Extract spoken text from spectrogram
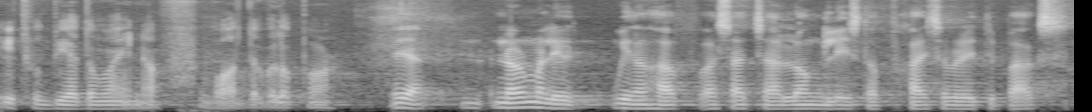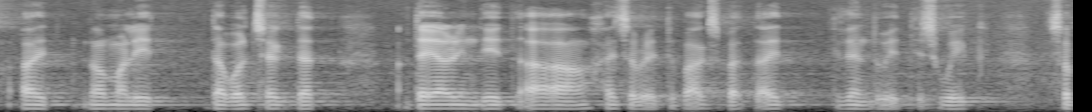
it would be a domain of what developer. Yeah, normally we don't have uh, such a long list of high severity bugs. I normally double check that they are indeed uh, high severity bugs, but I didn't do it this week. So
